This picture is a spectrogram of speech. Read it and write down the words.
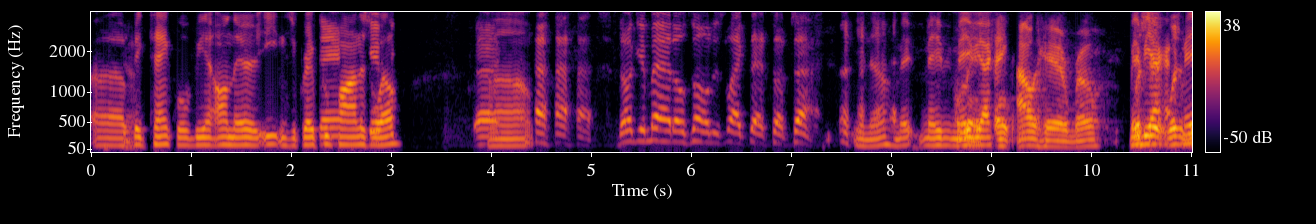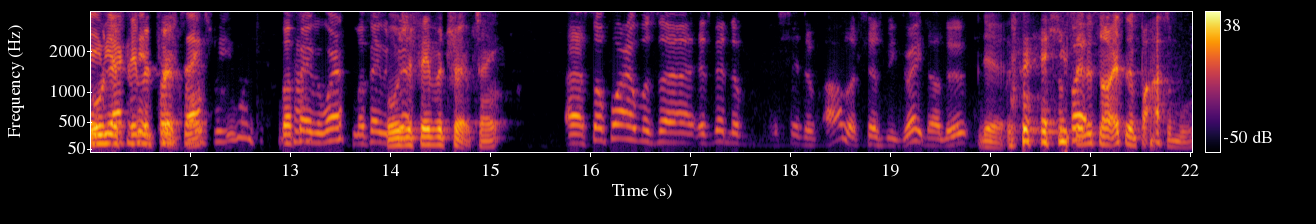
Uh, Yeah. Big Tank will be on there eating some great coupon as well. Uh, Um, Don't get mad those owners like that sometimes. you know, maybe Maybe maybe I can, tank out here, bro. maybe What's I, your- can- what- what was your I can favorite first trip, Tank? class. with you one- My one time. favorite where? My favorite What was your favorite trip, Tank? Uh, so far it was uh, it's been the shit. The, all the trips be great though, dude. Yeah, he said it's all it's impossible.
